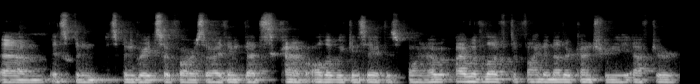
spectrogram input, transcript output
um, it's been it's been great so far. So i think that's kind of all that we can say at this point. I, w- I would love to find another country after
